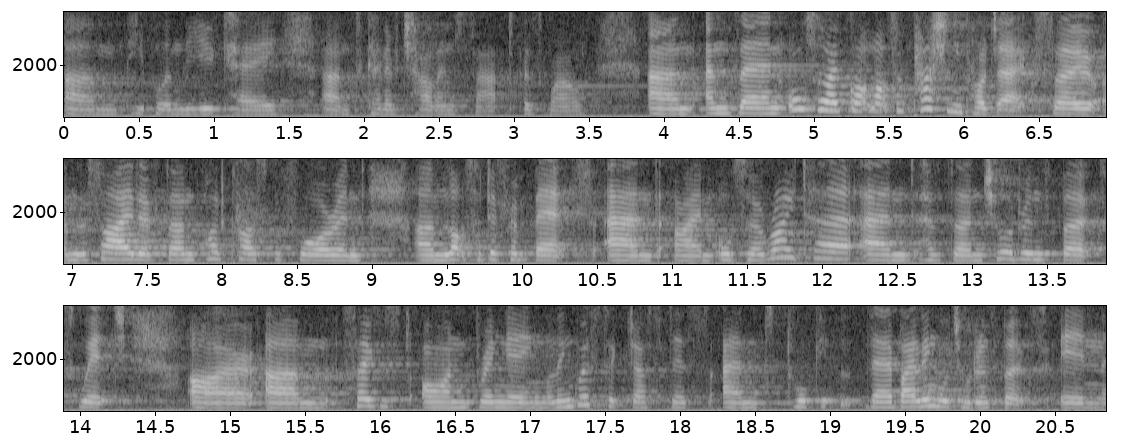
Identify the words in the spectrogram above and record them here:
um, people in the UK um, to kind of challenge that as well. Um, and then also I've got lots of passion projects. So on the side I've done podcasts before and um, lots of different bits. And I'm also a writer and have done children's books which are um, focused on bringing linguistic justice and talking, they're bilingual children's books in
